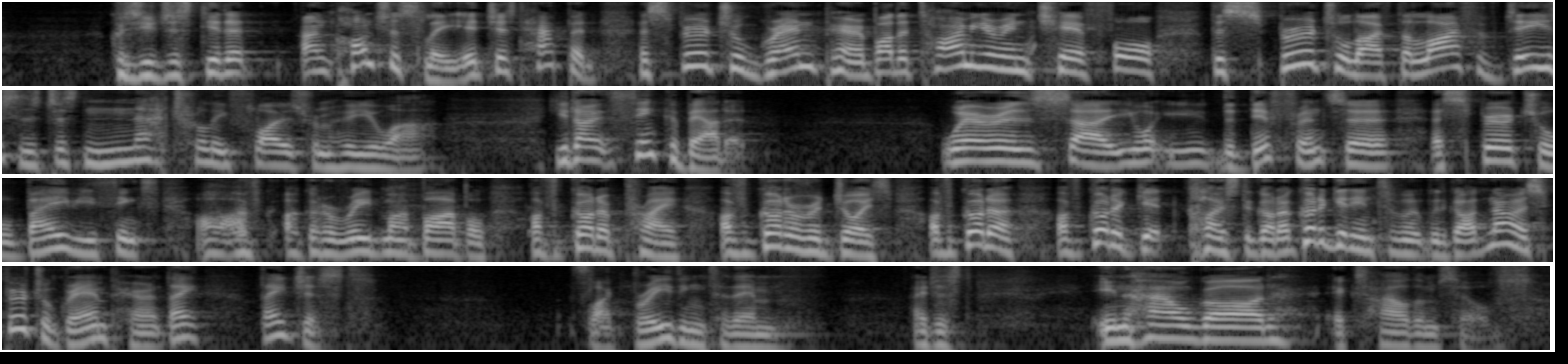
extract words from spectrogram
because you just did it unconsciously. It just happened. A spiritual grandparent, by the time you're in chair four, the spiritual life, the life of Jesus just naturally flows from who you are. You don't think about it. Whereas uh, you, you, the difference, uh, a spiritual baby thinks, oh, I've, I've, got to read my Bible. I've got to pray. I've got to rejoice. I've got to, I've got to get close to God. I've got to get intimate with God. No, a spiritual grandparent, they, they just, it's like breathing to them. They just inhale God, exhale themselves.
